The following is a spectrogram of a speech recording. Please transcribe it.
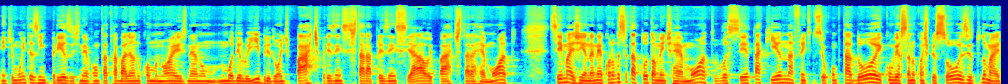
em que muitas empresas né, vão estar trabalhando como nós, né, num, num modelo híbrido, onde parte presença estará presencial e parte estará remoto, Você imagina, né? Quando você está totalmente remoto, você está aqui na frente do seu computador e conversando com as pessoas e tudo mais.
